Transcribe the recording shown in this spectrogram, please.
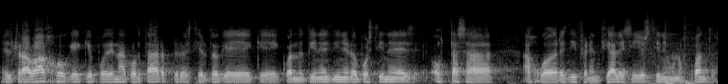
el trabajo que, que, pueden acortar, pero es cierto que, que, cuando tienes dinero, pues tienes, optas a, a jugadores diferenciales y ellos tienen unos cuantos.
